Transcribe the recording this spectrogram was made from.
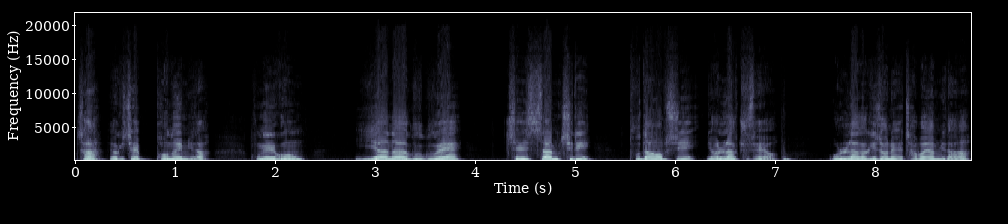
자, 여기 제 번호입니다. 010-2199-7372 부담 없이 연락 주세요. 올라가기 전에 잡아야 합니다.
